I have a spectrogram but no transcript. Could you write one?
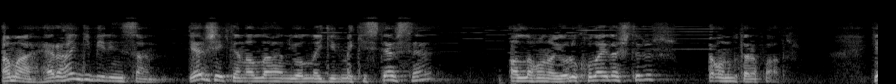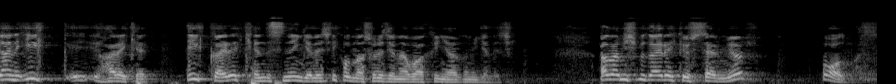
Ama herhangi bir insan gerçekten Allah'ın yoluna girmek isterse Allah ona yolu kolaylaştırır ve onu bu tarafa alır. Yani ilk e, hareket, ilk gayret kendisinden gelecek, ondan sonra Cenab-ı Hakk'ın yardımı gelecek. Adam hiçbir gayret göstermiyor, o olmaz.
